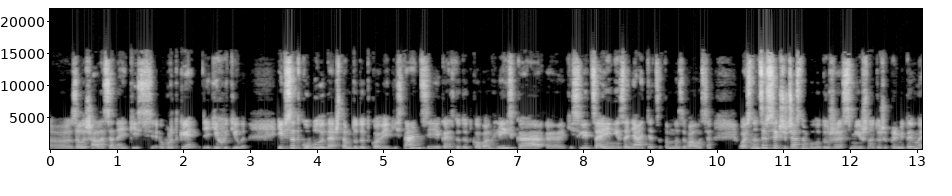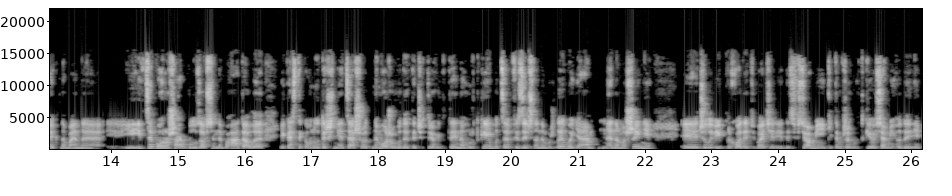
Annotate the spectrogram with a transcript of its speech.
е, залишалися на якісь гуртки, які хотіли. І в садку були теж там додаткові якісь танці, якась додаткова англійська, е, якісь ліцейні заняття, це там називалося. Ось Ну, це все, якщо чесно, було дуже смішно, дуже примітивно, як на мене. І, і це по грошах було зовсім небагато, але якась така внутрішня ця, що от не можу водити чотирьох дітей на гуртки, бо це фізично неможливо. Я не на машині. Е, чоловік приходить ввечері десь в сьомій, які там вже гуртки о сьомій годині.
